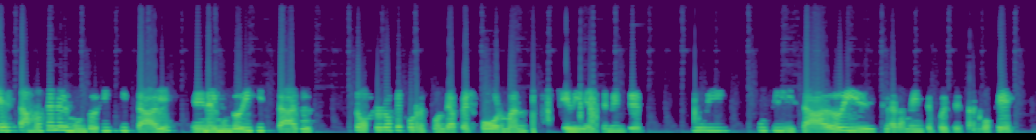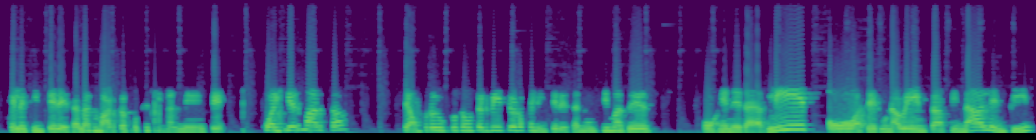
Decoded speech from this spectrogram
estamos en el mundo digital, en el mundo digital todo lo que corresponde a performance evidentemente es muy utilizado y claramente pues es algo que, les interesa a las marcas porque finalmente cualquier marca, sea un producto o sea un servicio, lo que le interesa en últimas es o generar leads o hacer una venta final, en fin.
